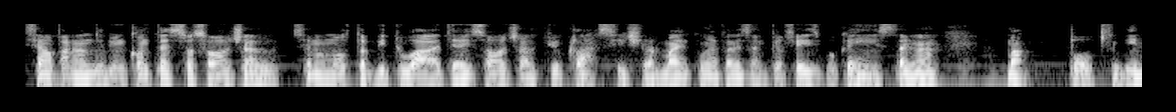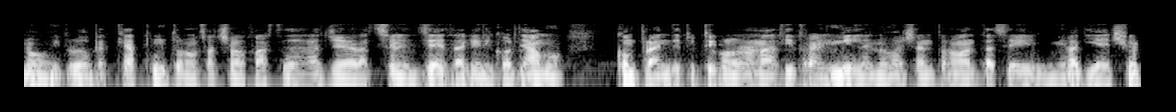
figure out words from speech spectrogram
Stiamo parlando di un contesto social, siamo molto abituati ai social più classici ormai come per esempio Facebook e Instagram, ma pochi di noi, proprio perché appunto non facciamo parte della generazione Z che ricordiamo comprende tutti coloro nati tra il 1996 e il 2010, uh,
